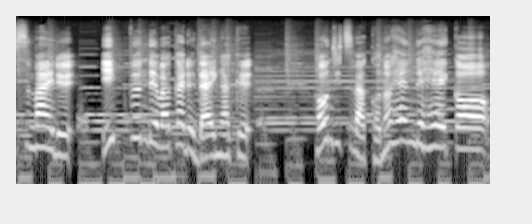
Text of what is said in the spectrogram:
スマイル1分でわかる大学。本日はこの辺で閉校。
